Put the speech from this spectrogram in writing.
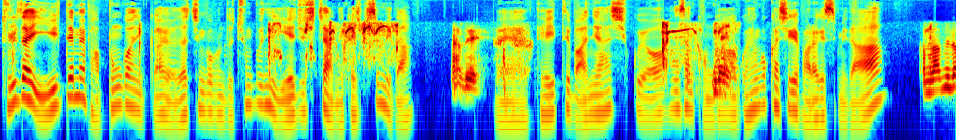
둘 다 일 때문에 바쁜 거니까 여자친구분도 충분히 이해해 주시지 않을까 싶습니다. 아, 네. 네, 데이트 많이 하시고요. 항상 건강하고 행복하시길 바라겠습니다. 감사합니다.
